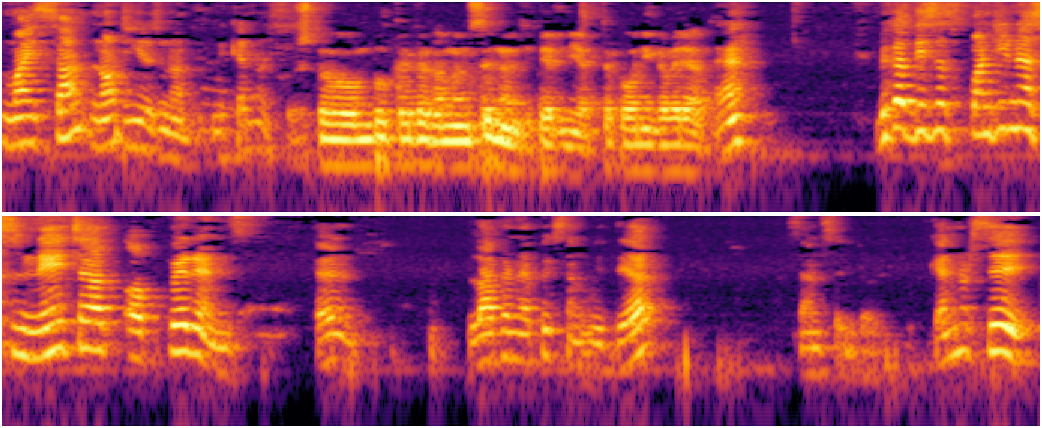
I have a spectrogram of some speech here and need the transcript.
my son, not he is not. We cannot say. Что он был когда-то моим сыном, теперь нет. Такого не говорят. Eh? Because this is spontaneous nature of parents and love and affection with their sons and daughters. Cannot say,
